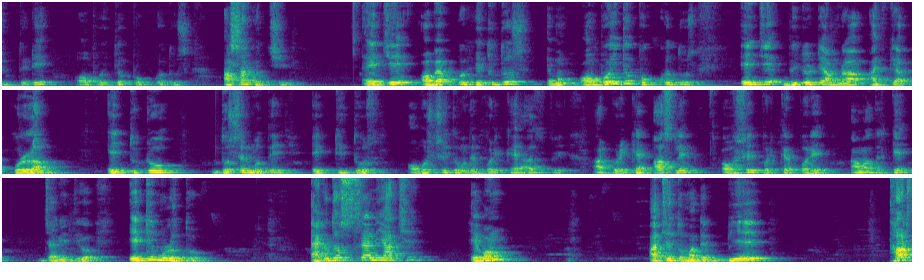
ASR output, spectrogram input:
যুক্তিটি অবৈধ পক্ষ দোষ। আশা করছি এই যে অব্যাপ্য হেতু দোষ এবং অবৈধ পক্ষ দোষ, এই যে ভিডিওটি আমরা আজকে করলাম এই দুটো দোষের মধ্যে একটি দোষ অবশ্যই তোমাদের পরীক্ষায় আসবে। আর পরীক্ষায় আসলে অবশ্যই পরীক্ষার পরে আমাদেরকে জানিয়ে দিও। এটি মূলত একদশ শ্রেণি আছে এবং আছে তোমাদের বিএ থার্ড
